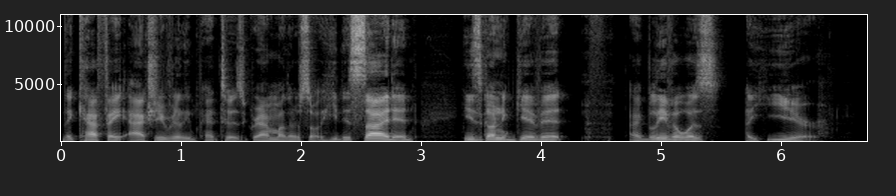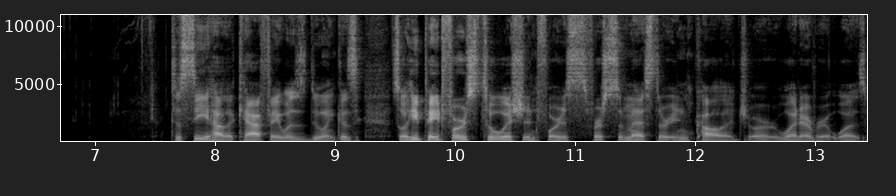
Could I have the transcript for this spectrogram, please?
the cafe actually really meant to his grandmother. So he decided he's going to give it, I believe it was a year to see how the cafe was doing. Cause so he paid for his tuition for his first semester in college or whatever it was.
